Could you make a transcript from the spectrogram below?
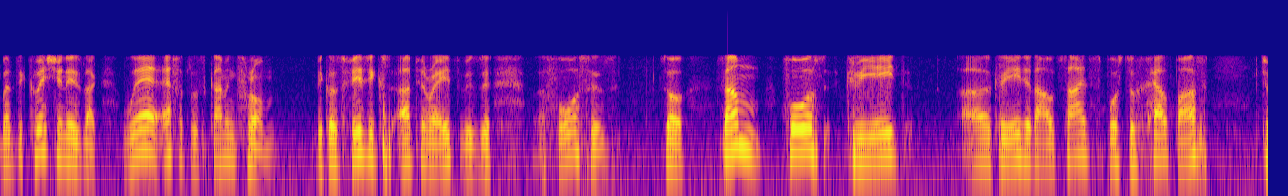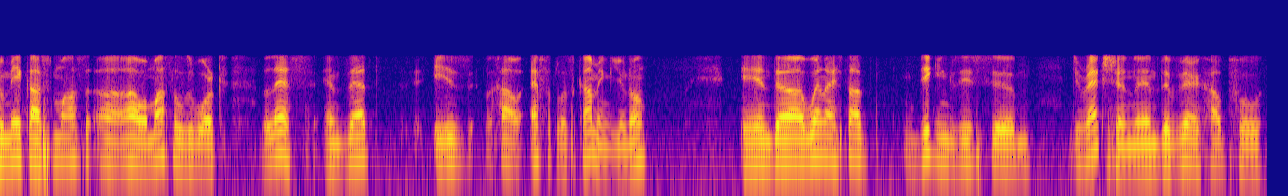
But the question is like, where effortless coming from? Because physics operate with uh, forces. So some force create uh, created outside supposed to help us to make us mus- uh, our muscles work less, and that is how effortless coming, you know. And uh, when I start digging this um, direction, and the very helpful uh,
